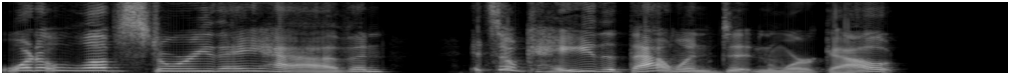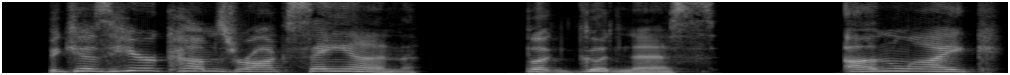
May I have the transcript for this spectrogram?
what a love story they have. And it's okay that that one didn't work out. Because here comes Roxanne. But goodness, unlike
